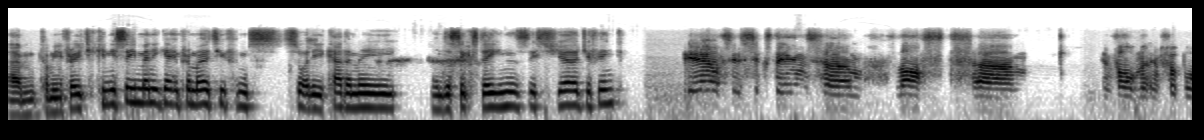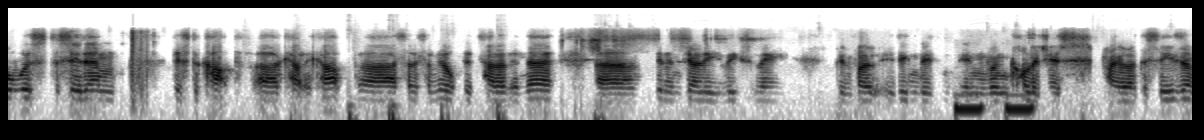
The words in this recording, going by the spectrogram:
um, coming through. Can you see many getting promoted from sort of the academy under 16s this year? Do you think? Yeah, obviously the 16s um, last um, involvement in football was to see them lift the cup, uh, county cup. Uh, so there's some real good talent in there. Uh, Dylan Jelly recently been voted England, England College's Player of the Season.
